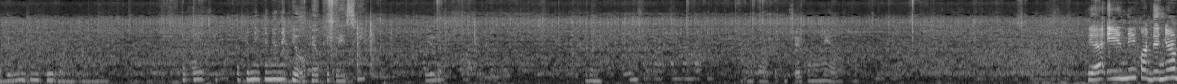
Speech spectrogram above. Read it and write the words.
Tapi mungkin tidak. Tapi tapi nih yuk oke oke besi. Ayo dah. Coba nih. Ya ini kodenya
